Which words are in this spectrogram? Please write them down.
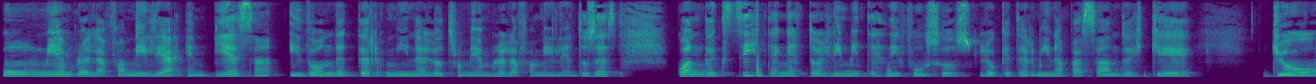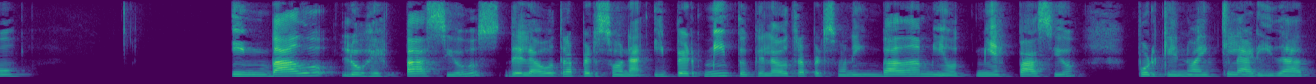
un miembro de la familia empieza y dónde termina el otro miembro de la familia. Entonces, cuando existen estos límites difusos, lo que termina pasando es que yo invado los espacios de la otra persona y permito que la otra persona invada mi, mi espacio porque no hay claridad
